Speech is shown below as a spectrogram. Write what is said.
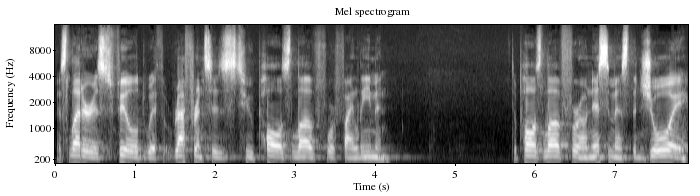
This letter is filled with references to Paul's love for Philemon, to Paul's love for Onesimus, the joy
